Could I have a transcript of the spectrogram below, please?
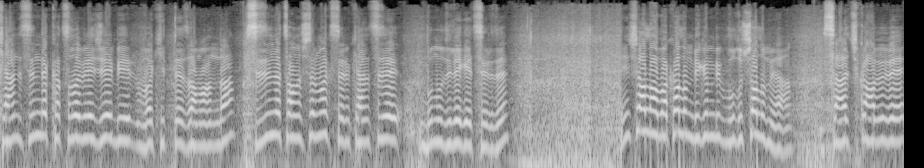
kendisinin de katılabileceği bir vakitte zamanda sizinle tanıştırmak isterim. Kendisi de bunu dile getirdi. İnşallah bakalım bir gün bir buluşalım ya. Selçuk abi ve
